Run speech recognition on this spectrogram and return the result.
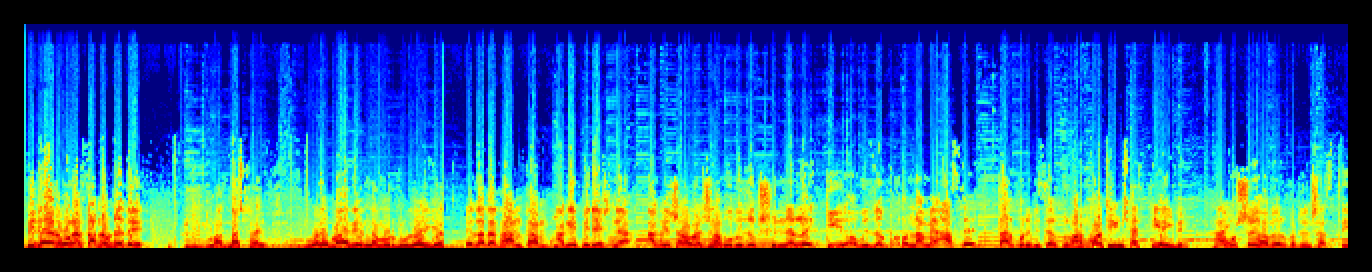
পিঠের হোগার সামনে উঠে দে। মাদবার সাহেব মোরে মারিয়েন না মোর ভুল হয়ে গেছে। এ কথা থাম থাম আগে পিটেস না। আগে সবার সব অভিযোগ শূন্য লই কি অভিযোগ নামে আছে তারপরে বিচার করব। আর কঠিন শাস্তি হইবে। অবশ্যই হবে ওর কঠিন শাস্তি।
